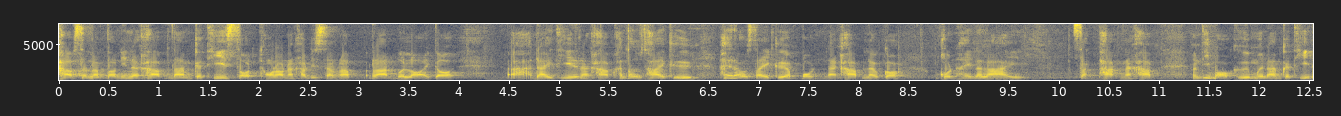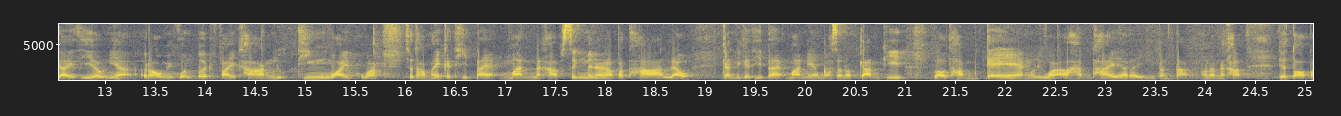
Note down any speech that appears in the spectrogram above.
ครับสำหรับตอนนี้นะครับน้ำกะทิสดของเรานะครับ ที่สำหรับราดบัวลอยก็ได้ที่นะครับ ขั้นตอนสุดท้ายคือให้เราใส่เกลือป่นนะครับ แล้วก็คนให้ละลายสักพักนะครับ อย่างที่บอกคือเมื่อน้ำกะทิได้ที่แล้วเนี่ยเราไม่ควรเปิดไฟค้างหรือทิ้งไว้ เพราะว่าจะทำให้กะทิแตกมันนะครับซึ่งไม่น่ารับประทานแล้วการที่กะทิแตกมันเนี่ยเหมาะสำหรับการที่เราทำแกงหรือว่าอาหารไทยอะไรอย่างนี้ต่างๆเท่านั้นนะครับเดี๋ยวต่อไป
